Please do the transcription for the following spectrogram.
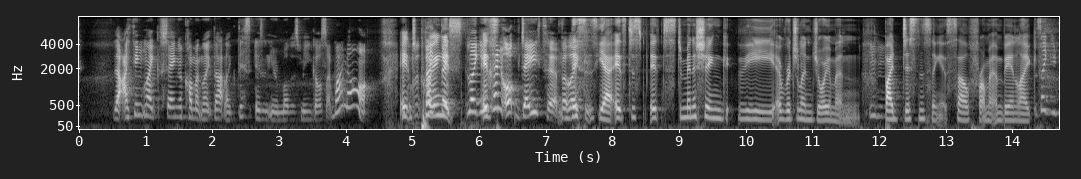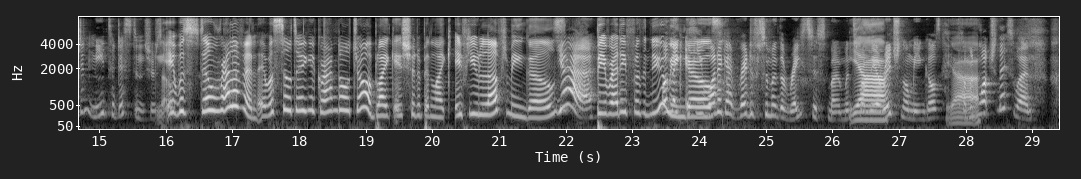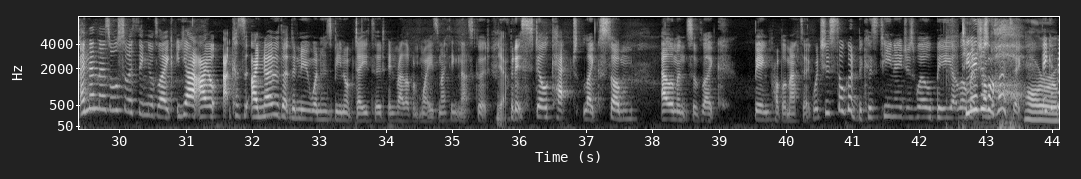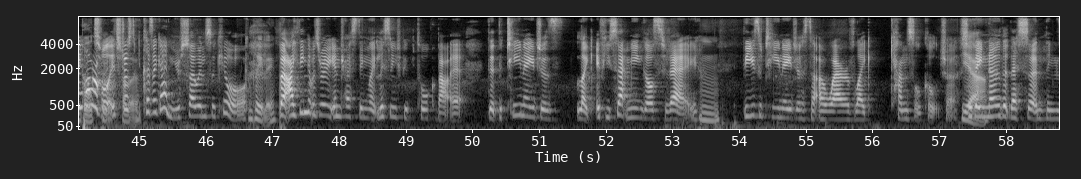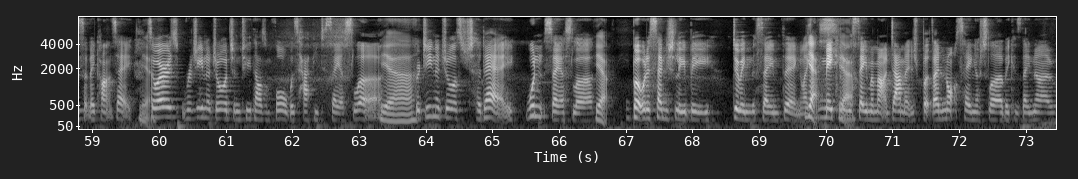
That I think like saying a comment like that, like this isn't your mother's Mean Girls, like why not? It's Like, putting this- it like you can update it, but like this is yeah it's just it's diminishing the original enjoyment Mm-hmm. by distancing itself from it and being like it's like you didn't need to distance yourself. it was still relevant it was still doing a grand old job like it should have been like if you loved mean girls yeah. be ready for the new Or, mean like, girls if you want to get rid of some of the racist moments from the original Mean Girls, yeah. come and watch this one. And then there's also a thing of like, yeah, I because I know that the new one has been updated in relevant ways, and I think that's good. Yeah. But it's still kept like some elements of like being problematic, which is still good because teenagers will be a little Teenagers bit problematic. they can be horrible to horrible. each It's just because again, you're so insecure. completely But I think it was really interesting, like listening to people talk about it, that the teenagers, like, if you set Mean Girls today, Hmm. these are teenagers that are aware of like cancel culture, so Yeah. they know that there's certain things that they can't say. Yeah. So whereas Regina George in 2004 was happy to say a slur, yeah Regina George today wouldn't say a slur, yeah but would essentially be doing the same thing, like Yes, making yeah. the same amount of damage, but they're not saying a slur because they know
